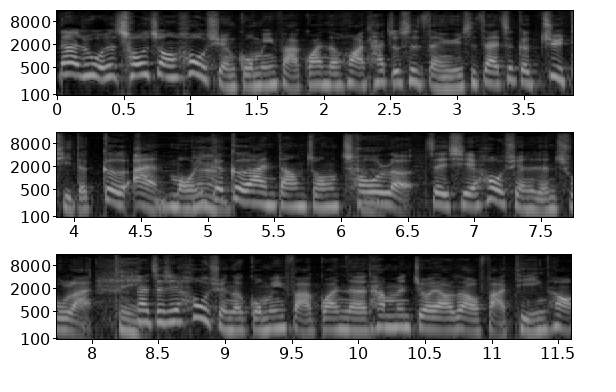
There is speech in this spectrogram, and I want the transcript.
那如果是抽中候选国民法官的话，他就是等于是在这个具体的个案某一个个案当中抽了这些候选人出来。对，那这些候选的国民法官呢，他们就要到法庭哈，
